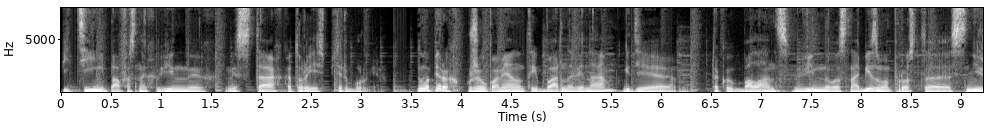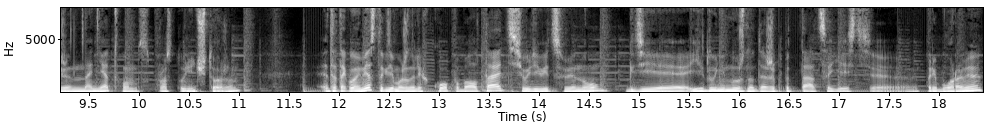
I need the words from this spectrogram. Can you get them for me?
пяти непафосных винных местах, которые есть в Петербурге. Ну, во-первых, уже упомянутый бар на вина, где такой баланс винного снобизма просто снижен на нет, он просто уничтожен. Это такое место, где можно легко поболтать, удивиться вину, где еду не нужно даже пытаться есть э, приборами,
